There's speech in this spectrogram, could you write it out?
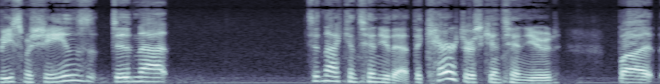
Beast Machines did not did not continue that. The characters continued, but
